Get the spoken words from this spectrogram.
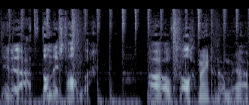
inderdaad, dan is het handig. Maar over het algemeen genomen, ja.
